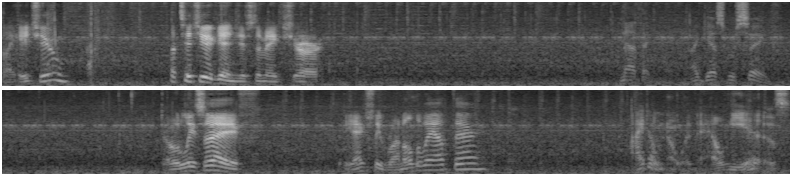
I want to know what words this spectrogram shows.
Do I hit you? Let's hit you again just to make sure. Nothing. I guess we're safe. Totally safe. Did he actually run all the way out there? I don't know where the hell he is.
